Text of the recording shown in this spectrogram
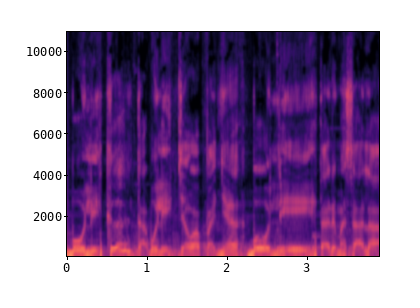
Boleh ke? Tak boleh. Jawapannya boleh. Tak ada masalah.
